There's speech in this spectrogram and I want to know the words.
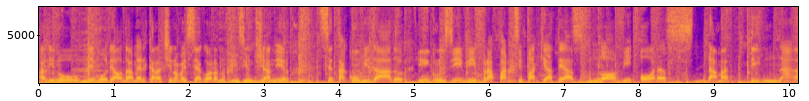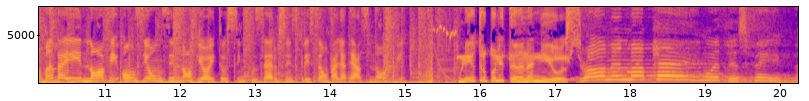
ali no Memorial da América Latina, vai ser agora no finzinho de janeiro. Você tá convidado, inclusive, para participar aqui até as 9 horas da matina. Manda aí 911-9850. Sua inscrição vale até as 9. Metropolitana News. Drumming my pain with his fingers.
